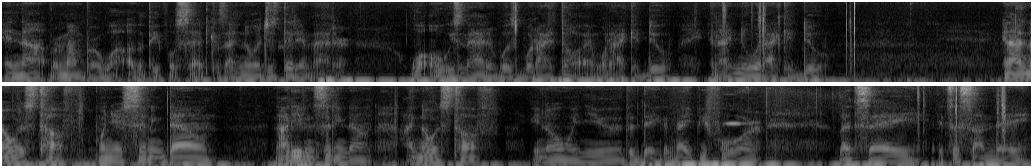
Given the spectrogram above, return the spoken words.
and not remember what other people said because I knew it just didn't matter. What always mattered was what I thought and what I could do, and I knew what I could do. And I know it's tough when you're sitting down, not even sitting down. I know it's tough, you know, when you, the day, the night before, let's say it's a Sunday,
